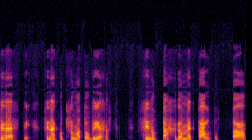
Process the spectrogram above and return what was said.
Hyvästi, sinä kutsumaton vieras. Sinut tahdomme taltuttaa.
